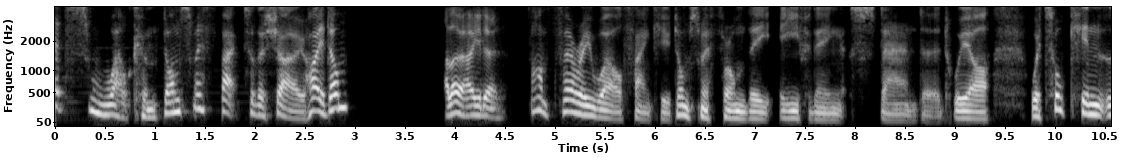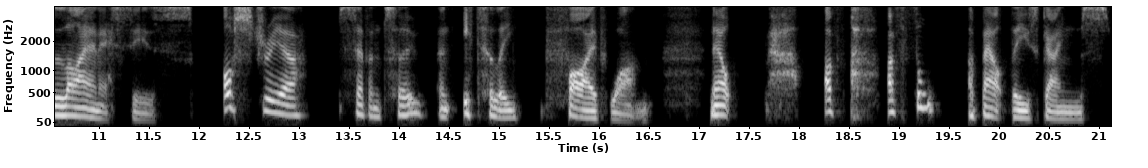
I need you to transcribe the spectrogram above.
Let's welcome Dom Smith back to the show. Hi, Dom. Hello, how you doing? I'm very well, thank you. Dom Smith from the Evening Standard. We are we're talking Lionesses. Austria 7-2 and Italy 5-1. Now, I've I've thought about these games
